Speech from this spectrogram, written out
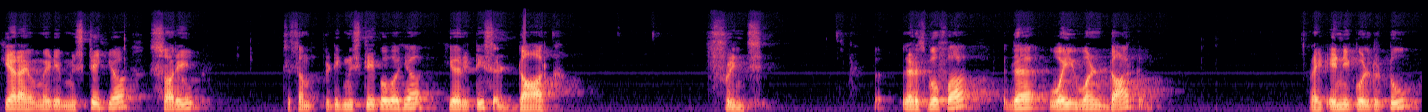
Here i have made a mistake here. Sorry. Some pretty mistake over here. Here it is dark fringe. Let us go for the y1 dark. Right n equal to 2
